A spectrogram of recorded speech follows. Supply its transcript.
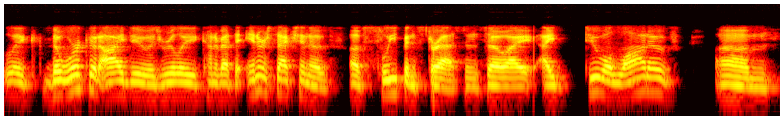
like the work that I do is really kind of at the intersection of of sleep and stress, and so I I do a lot of um,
